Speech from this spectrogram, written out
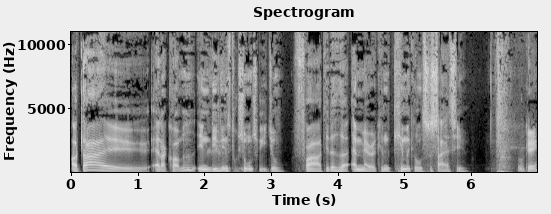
Og der øh, er der kommet en lille instruktionsvideo fra det, der hedder American Chemical Society. Okay.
